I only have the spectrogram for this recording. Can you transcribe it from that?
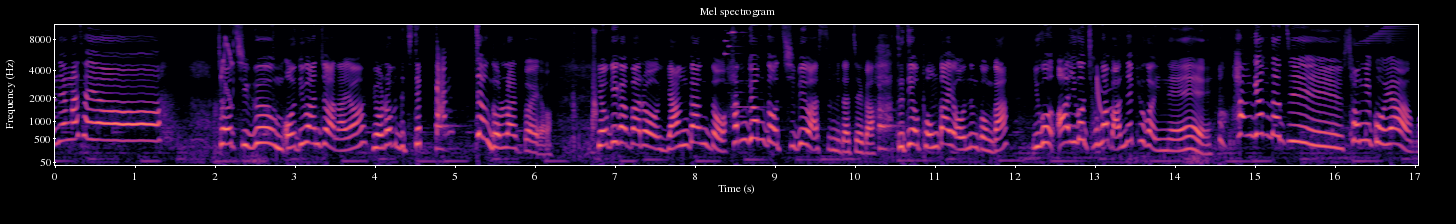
안녕하세요. 저 지금 어디 왔는 줄 알아요? 여러분들 진짜 깜짝 놀랄 거예요. 여기가 바로 양강도, 함경도 집에 왔습니다. 제가 하, 드디어 본가에 오는 건가? 이거 아 이거 종합 안내표가 있네. 함경도 집 성이 고향.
